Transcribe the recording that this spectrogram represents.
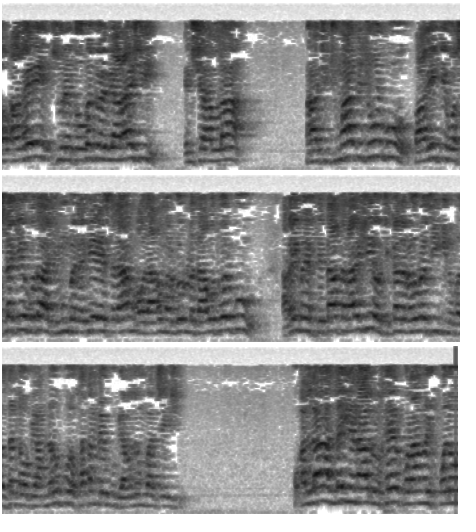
او هغه سوره توبه ته بیا راشي ان شاء الله چې جمعه ته جوړ کو پاره کې وصله کې خدا چې موږ نبی علیہ السلام او هغه مرګور له دعوت ورکو هغه به افتتاح ته راشي او چې کله ورسیږي نو بس دلته بیا عملو کو ختم به کو بیا وزم بادشاہي شي او الله لن ينال الخير قران وي خپلو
